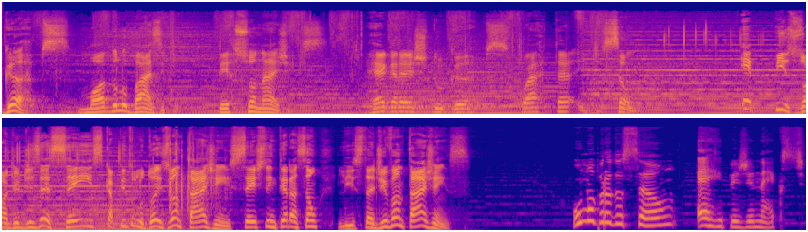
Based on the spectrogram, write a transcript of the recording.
GURPS Módulo Básico Personagens Regras do GURPS, quarta edição. Episódio 16, capítulo 2 Vantagens, sexta interação, lista de vantagens. Uma produção RPG Next.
